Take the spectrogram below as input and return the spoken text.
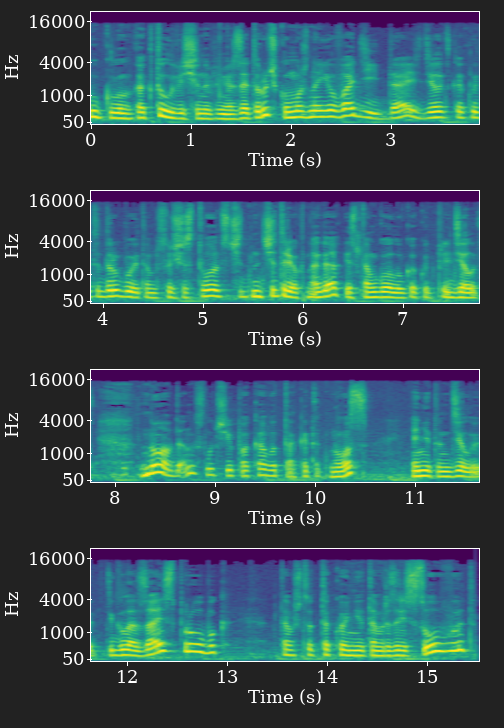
куклу, как туловище, например. За эту ручку можно ее водить, да, и сделать какое-то другое там существо на четырех ногах, если там голову какую-то приделать. Но в данном случае пока вот так. Этот нос, и они там делают глаза из пробок, там что-то такое они там разрисовывают,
